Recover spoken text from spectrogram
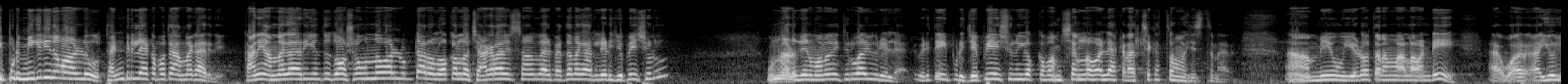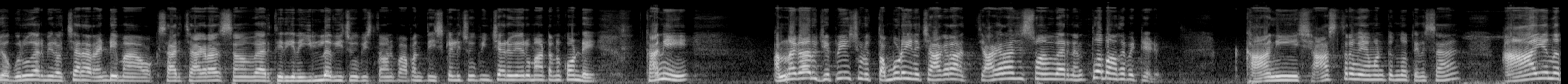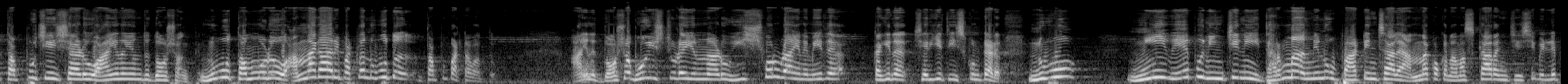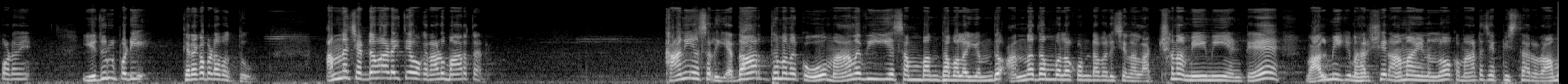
ఇప్పుడు మిగిలిన వాళ్ళు తండ్రి లేకపోతే అన్నగారిది. కానీ అన్నగారి ఎంత దోషం ఉన్న వాళ్ళు ఉంటారు. లోకంలో త్యాగరాజ స్వామి వారి పెద్దన్నగారు లేడు జపేశుడు. ఉన్నాడు. నేను మనం తిరువాయూరు వెళ్ళా వెడితే ఇప్పుడు జపేషుని యొక్క వంశంలో వాళ్ళే అక్కడ అర్చకత్వం వహిస్తున్నారు. మేము ఏడో తరం వాళ్ళమండి. అండి అయ్యోయ్యో గురుగారు మీరు వచ్చారా? రండి మా ఒకసారి త్యాగరాజ స్వామి వారు తిరిగిన ఇల్లు అవి చూపిస్తామని పాపం తీసుకెళ్ళి చూపించారు వేరు మాట అనుకోండి. కానీ అన్నగారు జపేషుడు తమ్ముడైన త్యాగరా త్యాగరాజస్వామి వారిని ఎంతో బాధ పెట్టాడు. కానీ శాస్త్రం ఏమంటుందో తెలుసా? ఆయన తప్పు చేశాడు ఆయన ఎందు దోషం. నువ్వు తమ్ముడు అన్నగారి పట్ల నువ్వు తో- తప్పు పట్టవద్దు. ఆయన దోషభూయిష్ఠుడై ఉన్నాడు ఈశ్వరుడు ఆయన మీద తగిన చర్య తీసుకుంటాడు. నువ్వు నీ వేపు నుంచి నీ ధర్మాన్ని నువ్వు పాటించాలి అన్నకు ఒక నమస్కారం చేసి వెళ్ళిపోవడమే. ఎదురుపడి తిరగబడవద్దు. అన్న చెడ్డవాడైతే ఒకనాడు మారతాడు. కానీ అసలు యథార్థమనకు మానవీయ సంబంధముల యందు అన్నదమ్ములకు ఉండవలసిన లక్షణమేమి అంటే వాల్మీకి మహర్షి రామాయణంలో ఒక మాట చెప్పిస్తారు రాము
